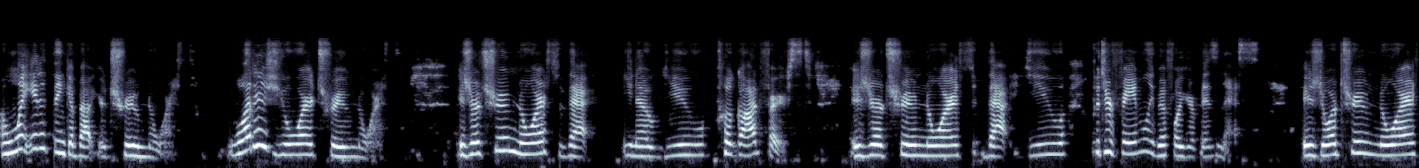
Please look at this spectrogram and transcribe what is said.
i want you to think about your true north what is your true north? Is your true north that, you know, you put God first? Is your true north that you put your family before your business? Is your true north,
